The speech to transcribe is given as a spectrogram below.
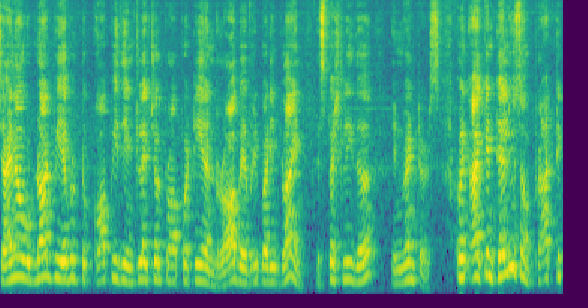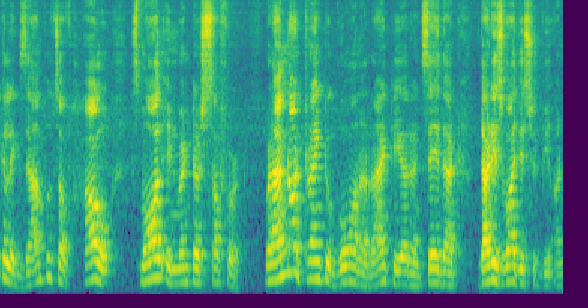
China would not be able to copy the intellectual property and rob everybody blind, especially the inventors. I mean, I can tell you some practical examples of how small inventors suffered, but I'm not trying to go on a rant here and say that that is why this should be uh,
